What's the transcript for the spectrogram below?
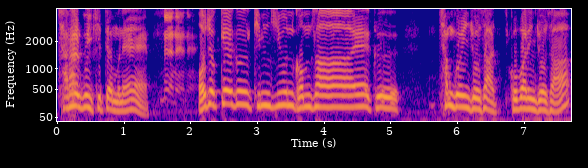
잘 알고 있기 때문에 네네네. 어저께 그 김지훈 검사의 그 참고인 조사, 고발인 조사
